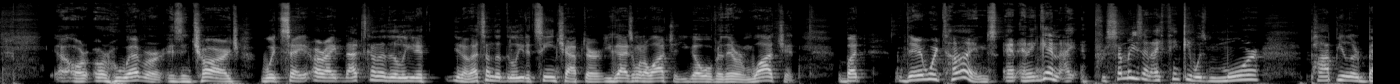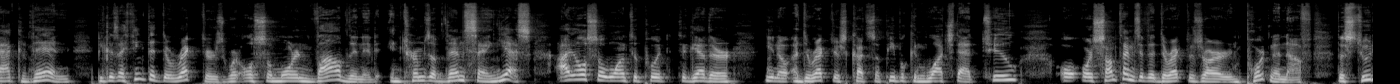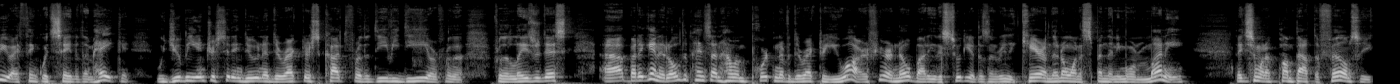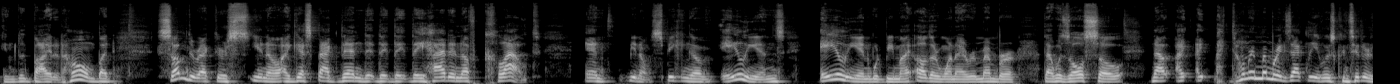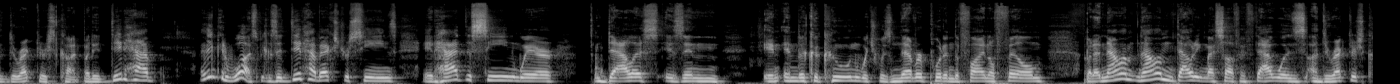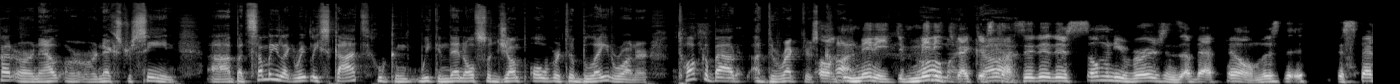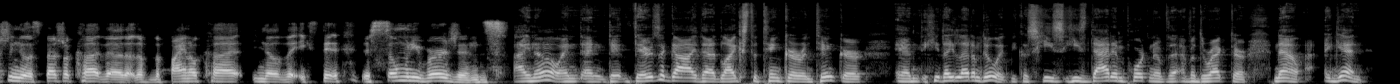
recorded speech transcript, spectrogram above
uh, or, or whoever is in charge would say, all right, that's going to delete it. You know, that's on the deleted scene chapter. You guys want to watch it. You go over there and watch it. But there were times, and, and again, I, for some reason, I think it was more popular back then because I think the directors were also more involved in it in terms of them saying, yes, I also want to put together, you know, a director's cut so people can watch that too. Or, or sometimes if the directors are important enough, the studio, I think, would say to them, hey, can, would you be interested in doing a director's cut for the DVD or for the, for the Laserdisc? Uh, but again, it all depends on how important of a director you are. If you're a nobody, the studio doesn't really care and they don't want to spend any more money. They just want to pump out the film so you can buy it at home. But some directors, you know, I guess back then they, they, they had enough clout. And, you know, speaking of aliens, Alien would be my other one I remember that was also. Now, I, I, I don't remember exactly if it was considered a director's cut, but it did have, I think it was, because it did have extra scenes. It had the scene where Dallas is in in, in the cocoon, which was never put in the final film. But now I'm now I'm doubting myself if that was a director's cut or an out or, or an extra scene. Uh, but somebody like Ridley Scott, who can we can then also jump over to Blade Runner. Talk about a director's oh, cut. Many many Oh director's God. cuts. There- There's so many versions of that film. There's the the special, you know, the special cut, the, the the final cut, you know, the extent. There's so many versions. I know, and and th- there's a guy that likes to tinker and tinker, and he they let him do it because he's he's that important of the of a director. Now, again,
